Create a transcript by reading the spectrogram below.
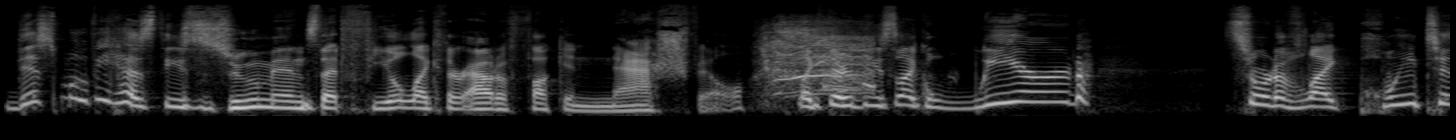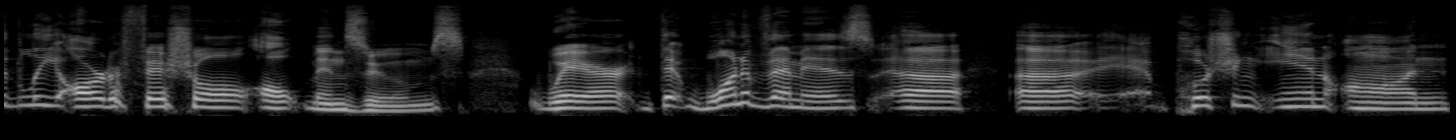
This movie has these zoom ins that feel like they're out of fucking Nashville. Like they're these like weird sort of like pointedly artificial Altman zooms where that one of them is uh uh pushing in on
